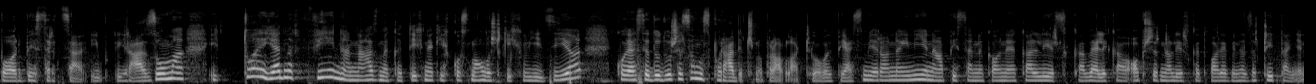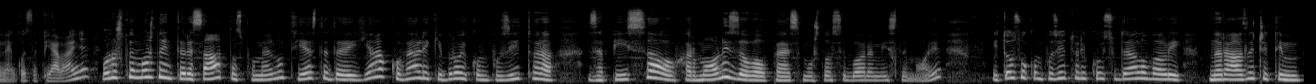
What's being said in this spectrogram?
borbe srca i, i razuma i to je jedna fina naznaka tih nekih kosmoloških vizija koja se doduše samo sporadično provlači u ovoj pjesmi, jer ona i nije napisana kao neka lirska, velika, opširna lirska tvorevina za čitanje nego za pjevanje. Ono što je možda interesantno spomenuti jeste da je jako veliki broj kompozitora zapisao, harmonizovao pesmu što se bore misli moje. I to su kompozitori koji su delovali na različitim,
